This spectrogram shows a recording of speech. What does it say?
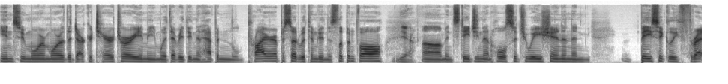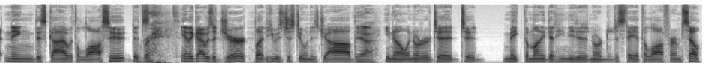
into more and more of the darker territory. I mean, with everything that happened in the prior episode with him doing the slip and fall, Yeah. um, and staging that whole situation, and then basically threatening this guy with a lawsuit. That's Right. you know, the guy was a jerk, but he was just doing his job Yeah. you know, in order to to make the money that he needed in order to stay at the law firm. So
